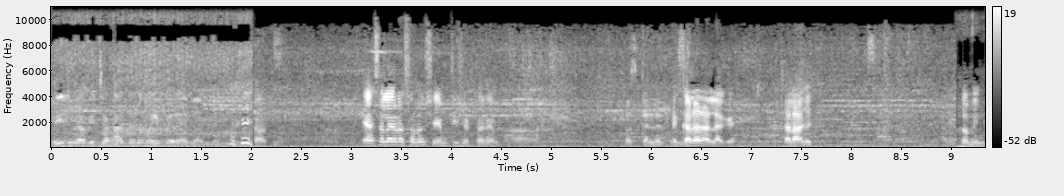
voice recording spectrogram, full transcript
बीच में अभी चढ़ाते तो वहीं पे रह जाते साथ में। ऐसा लग रहा सनो सेम टी शर्ट पहने बस कलर कलर अलग है। चल आ जाओ कमिंग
